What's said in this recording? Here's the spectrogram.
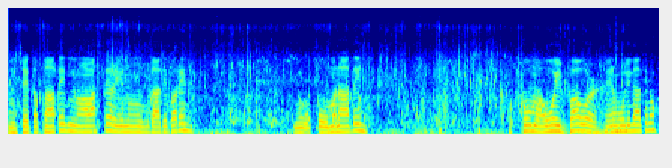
Yung setup natin mga master, yun yung dati pa rin. Yung ukuma natin. Okuma wave power. Yan ang huli natin oh.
